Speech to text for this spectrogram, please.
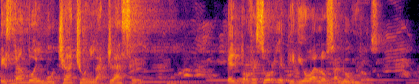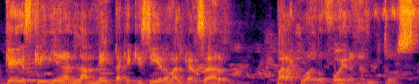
estando el muchacho en la clase, el profesor le pidió a los alumnos que escribieran la meta que quisieran alcanzar para cuando fueran adultos.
